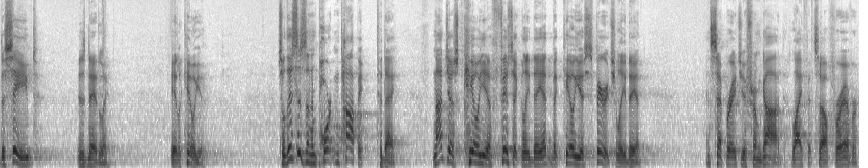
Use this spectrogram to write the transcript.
deceived is deadly it'll kill you. So, this is an important topic today. Not just kill you physically dead, but kill you spiritually dead and separate you from God, life itself, forever.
